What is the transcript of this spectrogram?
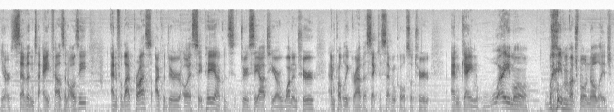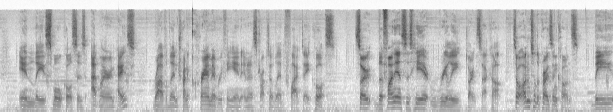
you know, 7 to 8,000 Aussie. And for that price, I could do OSCP, I could do CRTO 1 and 2, and probably grab a Sektor7 course or two and gain way more, way much more knowledge in these small courses at my own pace rather than trying to cram everything in in an instructor-led five-day course. So the finances here really don't stack up. So on to the pros and cons. The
